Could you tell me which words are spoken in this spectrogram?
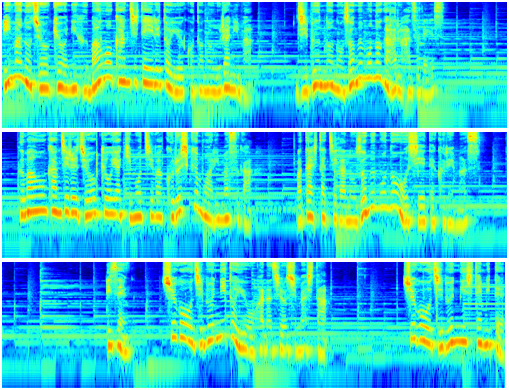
今の状況に不満を感じているということの裏には自分の望むものがあるはずです。不満を感じる状況や気持ちは苦しくもありますが私たちが望むものを教えてくれます。以前主語を自分にというお話をしました。主語を自分にしてみて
